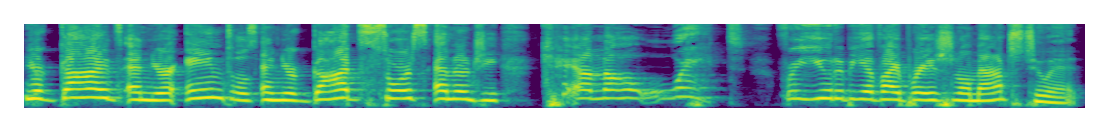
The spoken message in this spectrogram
your guides and your angels and your God source energy cannot wait for you to be a vibrational match to it.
